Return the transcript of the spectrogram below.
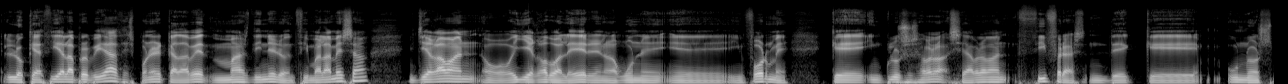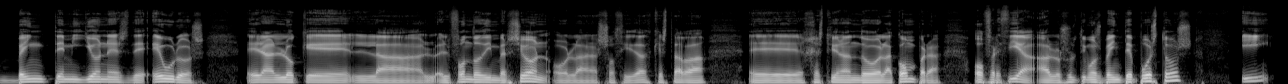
lo que hacía la propiedad es poner cada vez más dinero encima de la mesa. Llegaban, o he llegado a leer en algún eh, informe, que incluso se, hablaban cifras de que unos 20 millones de euros eran lo que el fondo de inversión o la sociedad que estaba eh, gestionando la compra ofrecía a los últimos 20 puestos y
